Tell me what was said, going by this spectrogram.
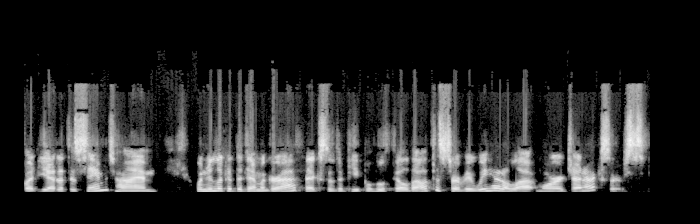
but yet at the same time, when you look at the demographics of the people who filled out the survey, we had a lot more Gen Xers.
